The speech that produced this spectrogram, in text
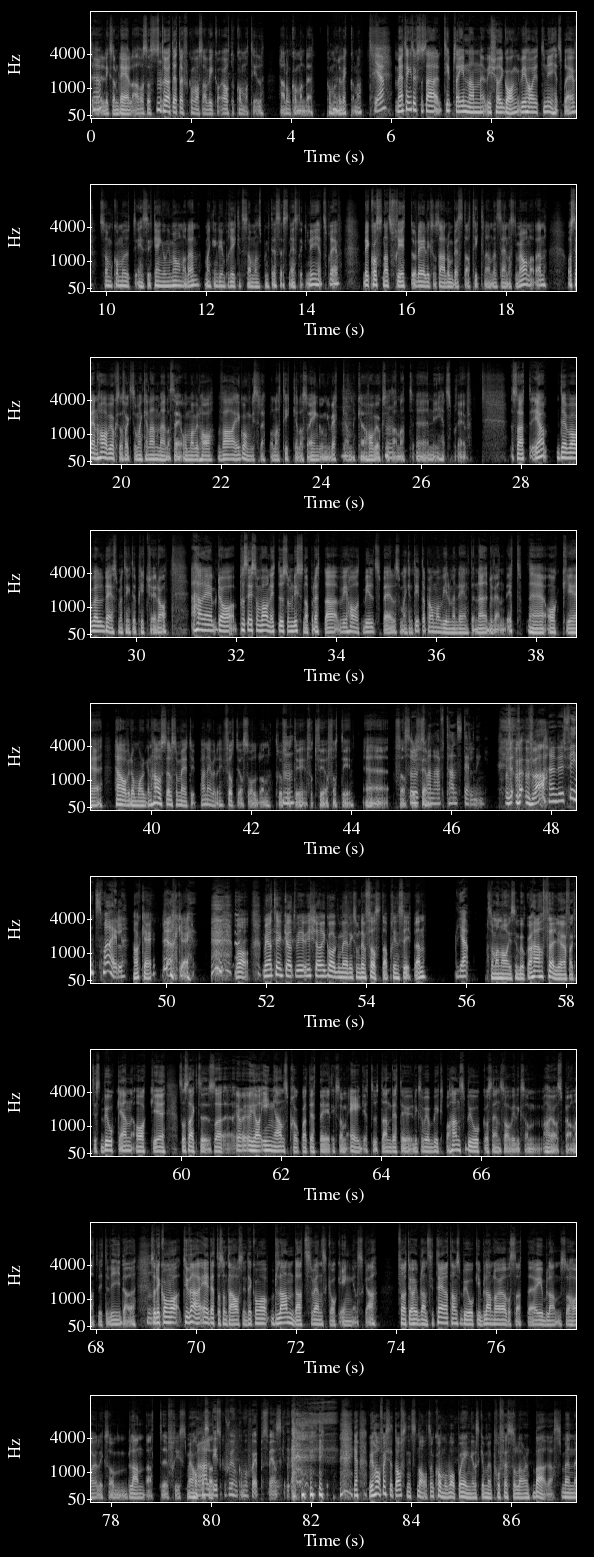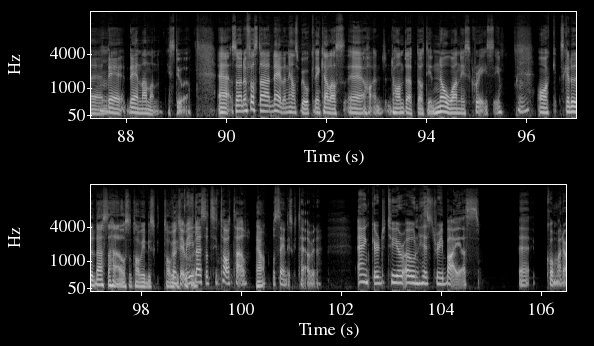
tre, liksom delar. Och så Mm. tror jag att detta kommer vara så att vi återkommer till här de kommande, kommande Mm. veckorna. Ja, Men jag tänkte också så här, tipsa innan vi kör igång. Vi har ett nyhetsbrev som kommer ut cirka en gång i månaden. Man kan gå in på riketillsammans.se nyhetsbrev. Det är kostnadsfritt och det är liksom så här de bästa artiklarna den senaste månaden. Och sen har vi också faktiskt att man kan anmäla sig om man vill ha varje gång vi släpper en artikel, alltså en gång i veckan, kan, har vi också ett annat eh, nyhetsbrev. Så att ja, det var väl det som jag tänkte pitcha idag. Här är då, precis som vanligt, du som lyssnar på detta, vi har ett bildspel som man kan titta på om man vill, men det är inte nödvändigt. Eh, och eh, här har vi då Morgan Housel som är typ, han är väl i 40-årsåldern, tror 40, 44, 40, eh, ser ut som 45. han har haft tandställning. Va? va? Han hade ett fint smile. Okej, okej. Bra. Men jag tänker att vi, vi kör igång med liksom den första principen. Ja, som man har i sin bok. Och här följer jag faktiskt boken och eh, som sagt, så jag, jag gör inga anspråk på att detta är liksom eget, utan detta är liksom, vi har byggt på hans bok och sen så har, vi liksom, har jag spånat lite vidare. Så det kommer vara, tyvärr är detta sånt här avsnitt, det kommer vara blandat svenska och engelska. För att jag har ibland citerat hans bok, ibland har jag översatt det, ibland så har jag liksom blandat eh, friskt. Men jag hoppas all att diskussion kommer att ske på svenska. ja, vi har faktiskt ett avsnitt snart som kommer vara på engelska med professor Laurent Barras, men eh, det, det är en annan historia. Eh, så den första delen i hans bok, den kallas, eh, ha- har han döpt då till No one is crazy. Och ska du läsa här och så tar vi, disk, tar vi Okej, diskussion? vi läser ett citat här Ja. och sen diskuterar vi det. Anchored to your own history bias, eh, komma då.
